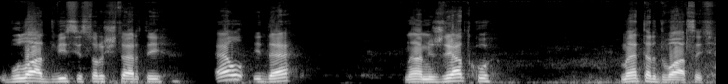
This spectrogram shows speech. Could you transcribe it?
Була 244 L іде на міжрядку метр 20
